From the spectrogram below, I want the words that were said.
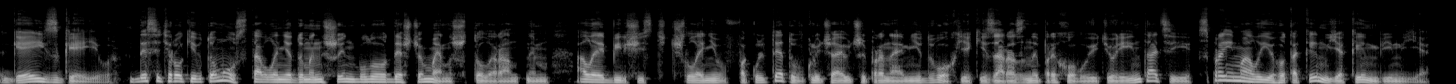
Гей з геїв. Десять років тому ставлення до меншин було дещо менш толерантним, але більшість членів факультету, включаючи принаймні двох, які зараз не приховують орієнтації, сприймали його таким, яким він є,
